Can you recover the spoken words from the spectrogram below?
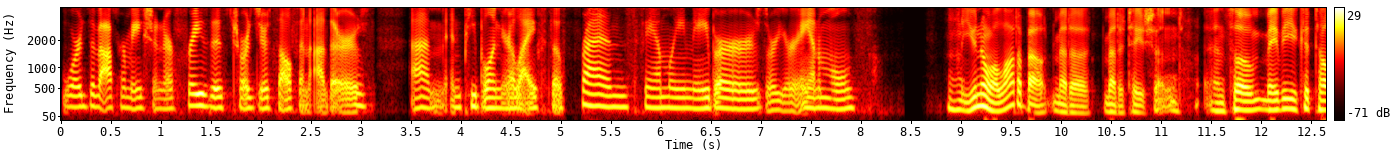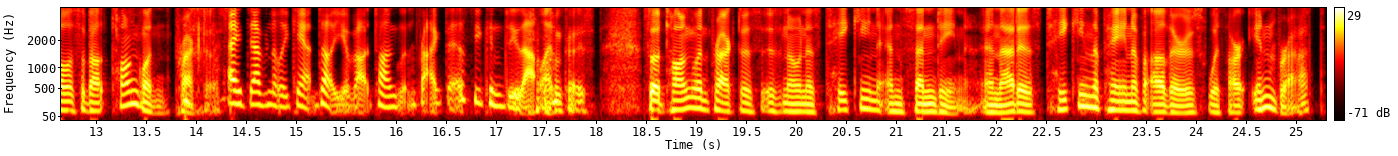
words of affirmation or phrases towards yourself and others um, and people in your life. So, friends, family, neighbors, or your animals. You know a lot about metta meditation. And so maybe you could tell us about Tonglen practice. I definitely can't tell you about Tonglen practice. You can do that one. okay. So Tonglen practice is known as taking and sending. And that is taking the pain of others with our in breath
